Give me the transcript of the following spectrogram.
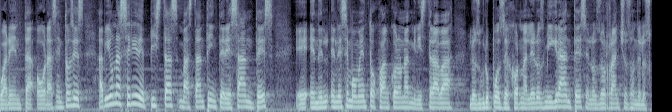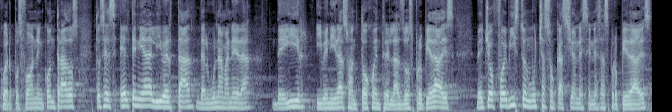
40 horas. Entonces, había una serie de pistas bastante interesantes. Eh, en, en, ese momento, Juan Corona administraba los grupos de jornaleros migrantes en los dos ranchos donde los cuerpos fueron encontrados. Entonces, él tenía la libertad, de alguna manera, de ir y venir a su antojo entre las dos propiedades. De hecho, fue visto en muchas ocasiones en esas propiedades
